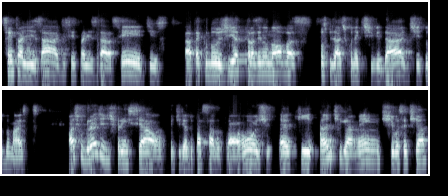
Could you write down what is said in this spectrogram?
centralizar, descentralizar as redes, a tecnologia trazendo novas possibilidades de conectividade e tudo mais. Acho que o grande diferencial, eu diria, do passado para hoje é que antigamente você tinha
